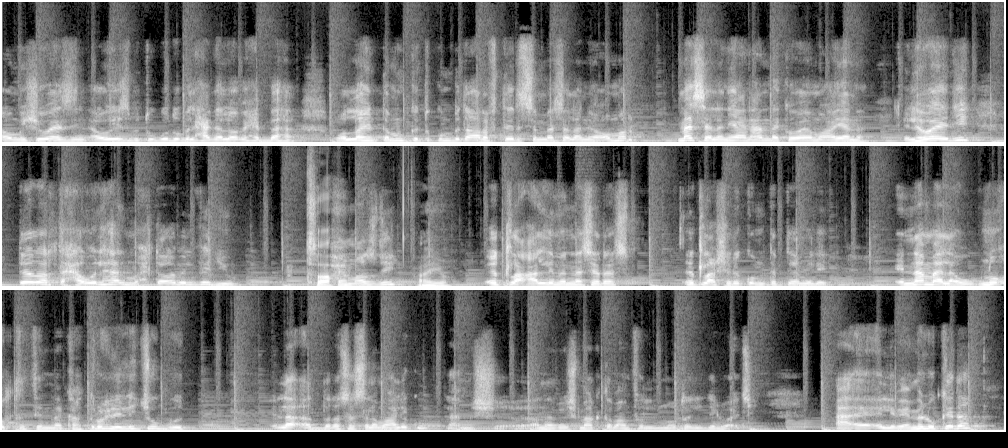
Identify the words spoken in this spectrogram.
أو مش يوازن أو يثبت وجوده بالحاجة اللي هو بيحبها. والله انت ممكن تكون بتعرف ترسم مثلا يا عمر مثلا يعني عندك هواية معينة. الهواية دي تقدر تحولها لمحتوى بالفيديو. صح. فاهم قصدي؟ أيوه. اطلع علم الناس الرسم. اطلع شاركهم انت بتعمل إيه. انما لو نقطة انك هتروح لليوتيوب وت... لا الدراسة السلام عليكم. لا مش أنا مش معاك طبعا في النقطة دي دلوقتي. ع- اللي بيعملوا كده آه،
